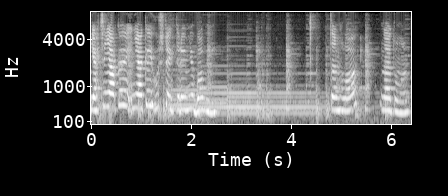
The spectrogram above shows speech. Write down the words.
Já chci nějaký, nějaký hustý, který mě baví. Tenhle? Ne, to ne.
